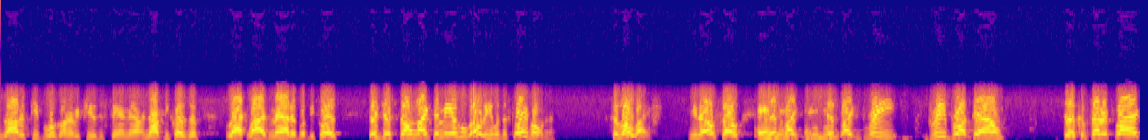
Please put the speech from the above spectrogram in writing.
a lot of people are going to refuse to stand now, not because of Black Lives Matter, but because they just don't like the man who wrote it. He was a slave owner to low life, you know. So just Mhm, like mhm. just like Bree Bree brought down the Confederate flag,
